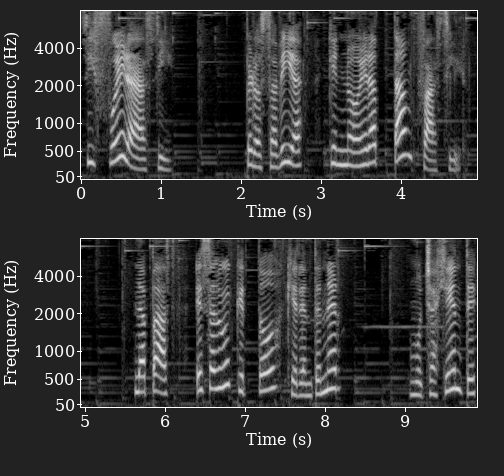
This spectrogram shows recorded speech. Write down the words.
si fuera así. Pero sabía que no era tan fácil. La paz es algo que todos quieren tener. Mucha gente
